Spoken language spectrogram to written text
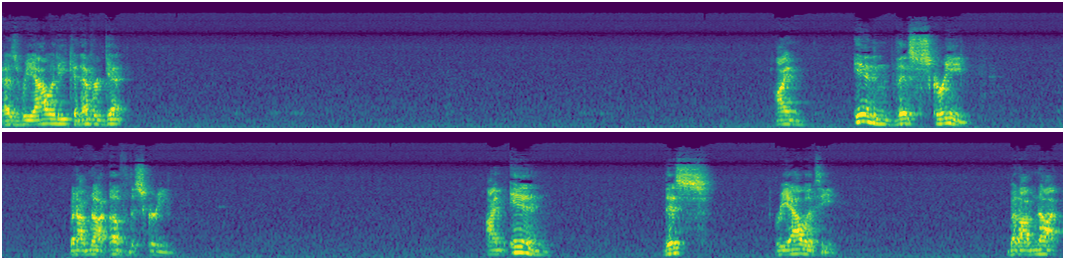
as reality can ever get. I'm in this screen, but I'm not of the screen. I'm in this reality, but I'm not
